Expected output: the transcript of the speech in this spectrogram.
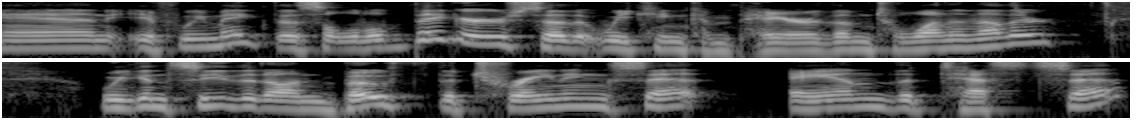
And if we make this a little bigger so that we can compare them to one another, we can see that on both the training set and the test set,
